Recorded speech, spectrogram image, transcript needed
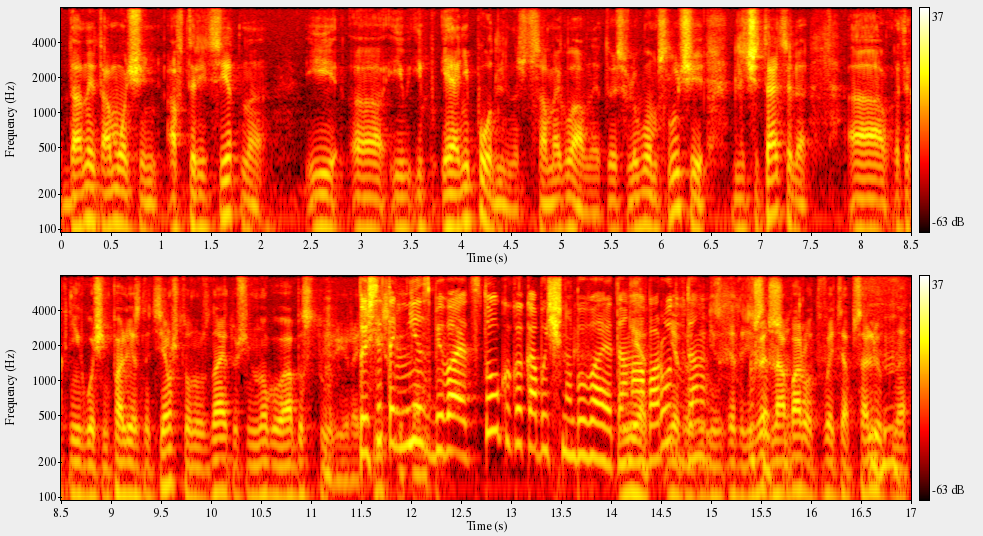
даны там очень авторитетно, и, э, и, и, и они подлинны, что самое главное. То есть в любом случае для читателя э, эта книга очень полезна тем, что он узнает очень много об истории. То есть это не там... сбивает с толку, как обычно бывает, а нет, наоборот? Нет, в данном... это, не, это не, ну, наоборот, в эти абсолютно угу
